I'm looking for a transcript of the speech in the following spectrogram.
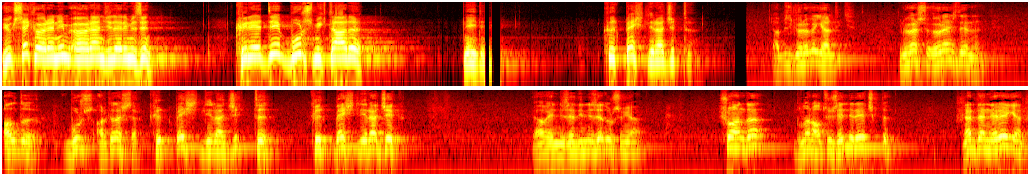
yüksek öğrenim öğrencilerimizin kredi burs miktarı neydi? 45 liracıktı. Ya biz göreve geldik. Üniversite öğrencilerinin aldığı burs arkadaşlar 45 liracıktı. 45 liracık. Ya elinize dilinize dursun ya. Şu anda bunlar 650 liraya çıktı. Nereden nereye geldi?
